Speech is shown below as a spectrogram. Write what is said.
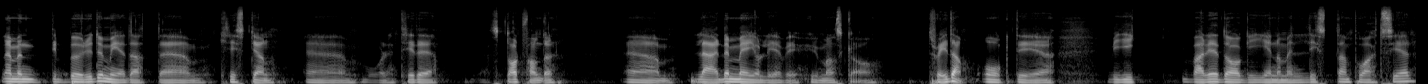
nej men det började med att eh, Christian, eh, vår tredje startfounder, um, lärde mig och Levi hur man ska trada. Och det, vi gick varje dag igenom en lista på aktier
